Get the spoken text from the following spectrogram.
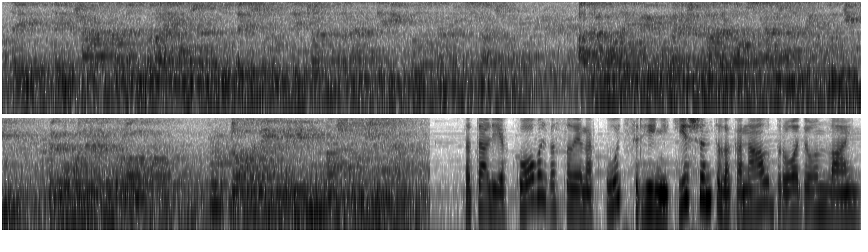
цей, в цей час, де ми збираємо вже плоди, щоб у цей час принести їх до свято свячення. Але в молитві, яку ми читали на освячення цих плодів, ми говорили про добрий плід нашого життя. Наталія Коваль, Василина Куть, Сергій Нікішин, телеканал Броди Онлайн.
